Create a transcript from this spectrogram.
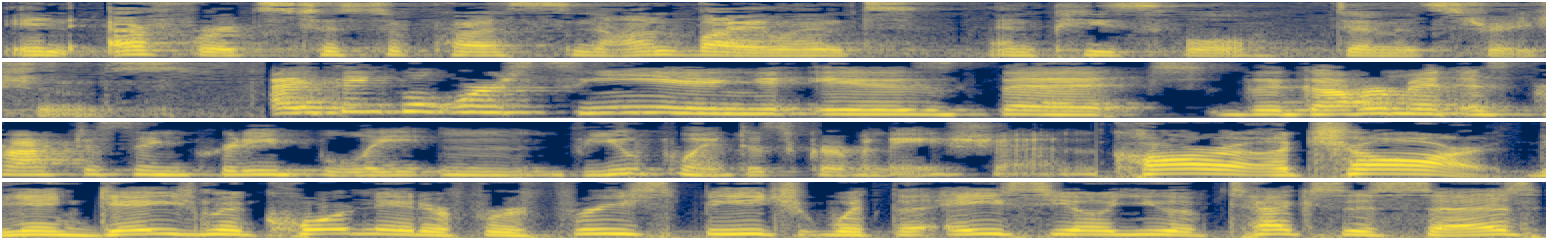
in efforts to suppress nonviolent and peaceful demonstrations. I think what we're seeing is that the government is practicing pretty blatant viewpoint discrimination. Kara Achar, the engagement coordinator for free speech with the ACLU of Texas, says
